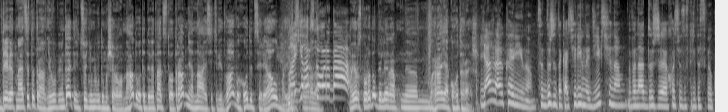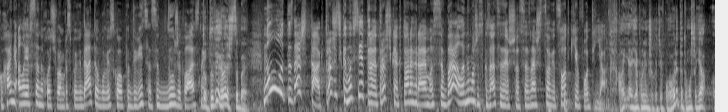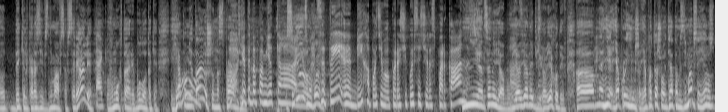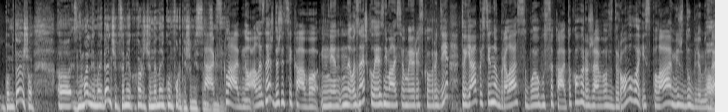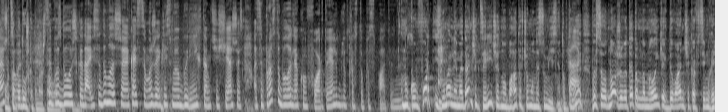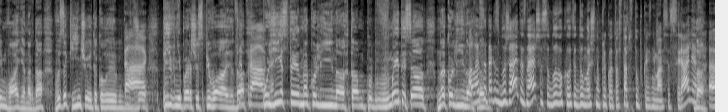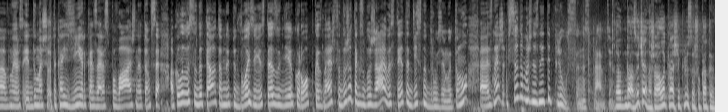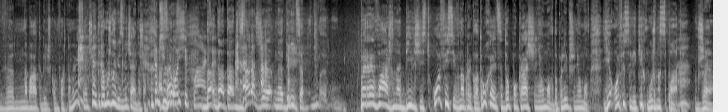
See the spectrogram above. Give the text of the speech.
19 травня. Ви пам'ятаєте, сьогодні ми будемо ще раз вам нагадувати. 19 травня на ICTV 2 виходить серіал Майор, Сковорода. Майор Сковорода, де Лера е, грає, кого ти граєш? Я граю Каріну. Це дуже така чарівна дівчина. Вона дуже хоче зустріти своє кохання, але я все не хочу вам розповідати. Обов'язково подивіться. Це дуже класно. Тобто ти граєш себе. Ну, ти знаєш, так, трошечки ми всі трошечки актори граємо себе, але не можу сказати, що це знаєш 100% от я. Але я, я про інше хотів поговорити, тому що я декілька разів знімався в серіалі Так. в Мухтарі. Було таке. Я пам'ятаю, що насправді Я тебе пам'ятаю. Серйозно, да? Це ти е, біг, а потім перечепився через паркан. Ні, це не я був. Я, я не бігав, я ходив. А, ні, я про інше. Я про те, що от я там знімався. Я роз, пам'ятаю, що е, знімальний майданчик це, м'яко кажучи, не найкомфортніше місце на Так, землі. складно, але знаєш, дуже цікаво. От знаєш, коли я знімалася в майорі Сковороді, то я постійно брала з собою гусака, такого рожевого, здорового, і спала між дублями. А, знаєш, фу, це подушка ти маєш на Це увазі. подушка, да. І всі думали, що якась це може якийсь мій оберіг там чи ще щось. А це просто було для комфорту. Я люблю просто поспати. знаєш. Ну, комфорт і знімальний майданчик це річ ну, багато в чому не сумісні. Тобто, Так. ви, ви все одно живете там на маленьких диванчиках в цім грімвагенах, да? ви закінчуєте, коли Так. вже півні перші співають. Це да? правда. Поїсти на колінах, там вмитися на колінах. Але да? це так зближає, ти знаєш, особливо коли ти думаєш, наприклад, Остап Ступка знімався в серіалі. Да. е, в і думаєш, «О, така зірка зараз поважна, там все. А коли ви сидите там на підлозі, їсте з однієї коробки, знаєш, це дуже так зближає, ви стаєте дійсно друзями. Тому е, знаєш, всюди можна знайти плюси насправді. Е, Да, звичайно, що, але краще плюси шукати в набагато більш комфортному місці. Якщо є така можливість, звичайно, що Там А ще гроші платять. Да, да, та, зараз же е, дивіться. м, Переважна більшість офісів, наприклад, рухається до покращення умов, до поліпшення умов. Є офіси, в яких можна спати вже.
